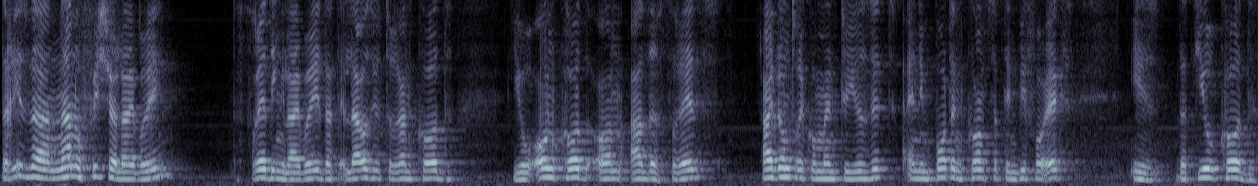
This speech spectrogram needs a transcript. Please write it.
There is a non-official library, the threading library, that allows you to run code, your own code on other threads. I don't recommend to use it. An important concept in B4X is that your code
